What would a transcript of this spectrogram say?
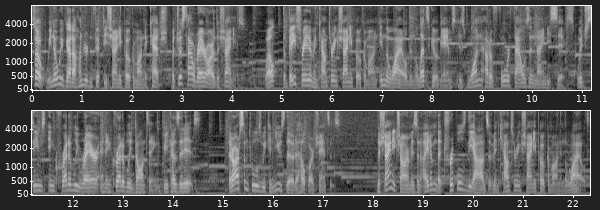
So, we know we've got 150 shiny Pokemon to catch, but just how rare are the shinies? Well, the base rate of encountering shiny Pokemon in the wild in the Let's Go games is 1 out of 4,096, which seems incredibly rare and incredibly daunting, because it is. There are some tools we can use though to help our chances. The Shiny Charm is an item that triples the odds of encountering shiny Pokemon in the wild.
